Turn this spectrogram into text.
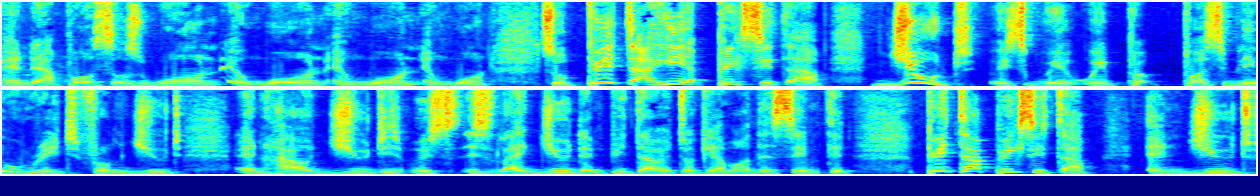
And the apostles warned and warned and warned and warned. So, Peter here picks it up. Jude, is, we, we possibly will read from Jude and how Jude is, it's like Jude and Peter were talking about the same thing. Peter picks it up and Jude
